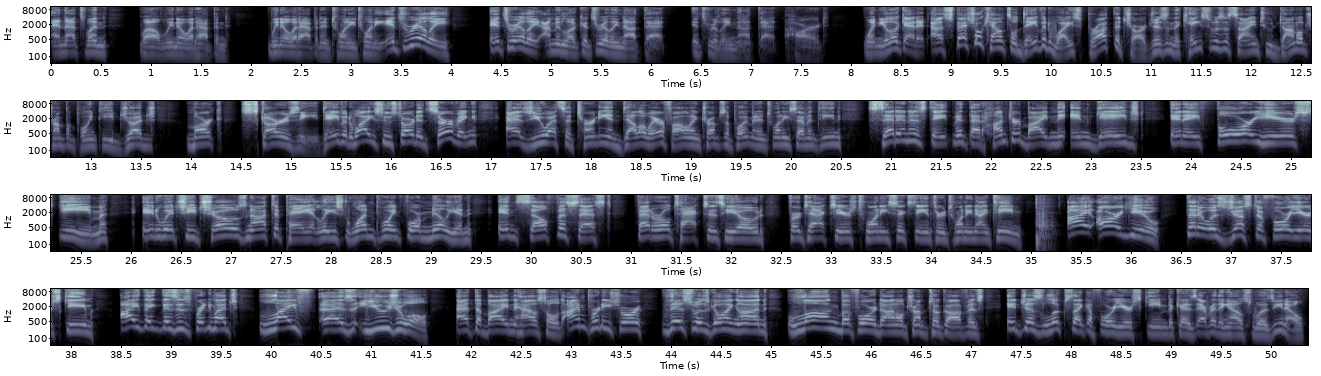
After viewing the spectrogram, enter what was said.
and that's when well we know what happened. We know what happened in 2020. It's really it's really I mean look, it's really not that it's really not that hard when you look at it. Uh, special counsel David Weiss brought the charges, and the case was assigned to Donald Trump appointee Judge Mark Scarsi. David Weiss, who started serving as U.S. Attorney in Delaware following Trump's appointment in 2017, said in a statement that Hunter Biden engaged in a four year scheme in which he chose not to pay at least 1.4 million in self-assessed federal taxes he owed for tax years 2016 through 2019. I argue that it was just a four year scheme. I think this is pretty much life as usual at the Biden household. I'm pretty sure this was going on long before Donald Trump took office. It just looks like a four year scheme because everything else was, you know,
